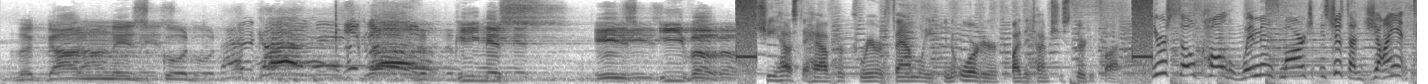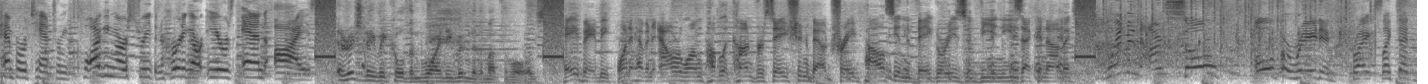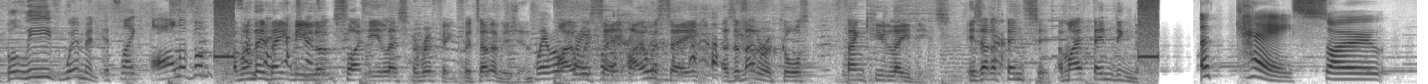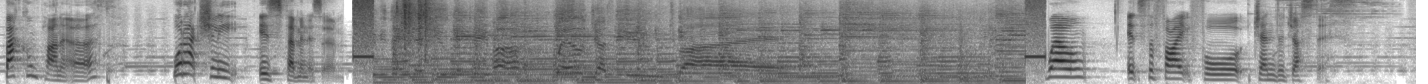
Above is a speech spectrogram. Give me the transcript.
The gun is good. The gun is good. The penis is evil. She has to have her career and family in order by the time she's 35. Your so-called Women's March is just a giant temper tantrum clogging our streets and hurting our ears and eyes. Originally, we called them Whiny Women of the Month awards. Hey, baby, want to have an hour-long public conversation about trade policy and the vagaries of Viennese economics? Women are so overrated, right? It's like that believe women. It's like all of them. And when they make me look slightly less horrific for television, I always say, I always say, as a matter of course, thank you, ladies. Is that offensive? Am I offending them? Okay, so back on planet Earth, what actually is feminism? Well, it's the fight for gender justice.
